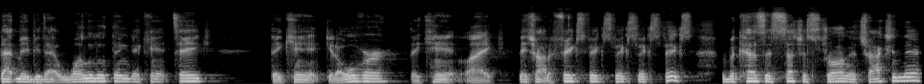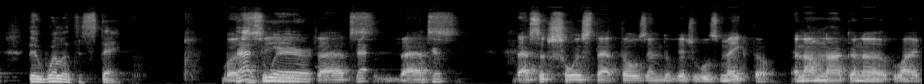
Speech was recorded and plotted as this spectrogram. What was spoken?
that may be that one little thing they can't take, they can't get over, they can't like they try to fix, fix, fix, fix, fix. But because there's such a strong attraction there, they're willing to stay. But that's see, where that's that, that's okay. that's a choice that those individuals make though. And I'm not gonna like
